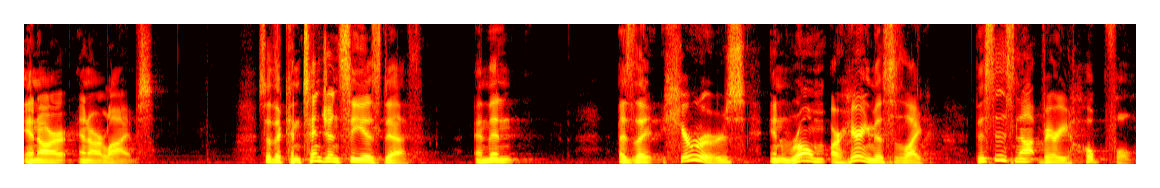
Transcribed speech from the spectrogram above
in our, in our lives. So the contingency is death. And then as the hearers in Rome are hearing this, is like, this is not very hopeful.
